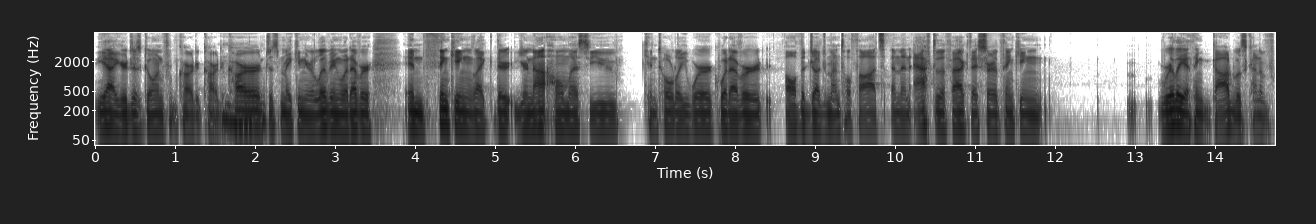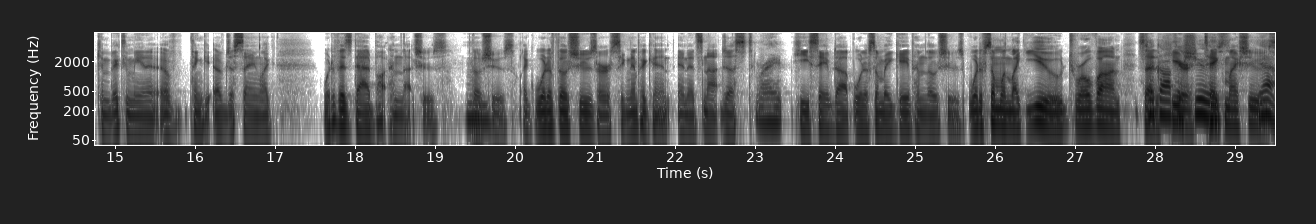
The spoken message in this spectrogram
yeah, you're just going from car to car to car, mm-hmm. just making your living, whatever, and thinking like you're not homeless, you can totally work, whatever, all the judgmental thoughts. And then after the fact, I started thinking, really, I think God was kind of convicting me in it of thinking of just saying like, what if his dad bought him that shoes? Those shoes. Like, what if those shoes are significant and it's not just Right. he saved up? What if somebody gave him those shoes? What if someone like you drove on, said, Took off the "Here, take my shoes"? Yeah.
